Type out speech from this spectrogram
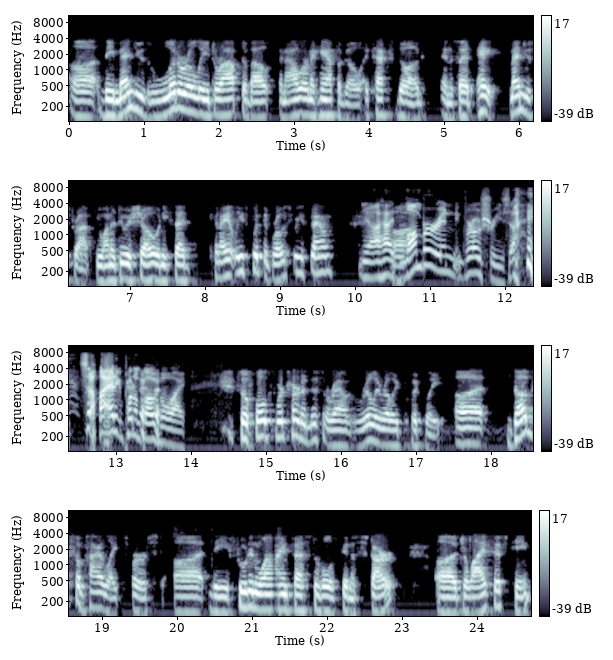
Uh, the menus literally dropped about an hour and a half ago. I texted Doug and said, "Hey, menus dropped. You want to do a show?" And he said, "Can I at least put the groceries down?" yeah, I had uh, lumber and groceries, so I had to put them both away. So, folks, we're turning this around really, really quickly. Uh, Doug, some highlights first. Uh, the Food and Wine Festival is going to start uh, July 15th,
